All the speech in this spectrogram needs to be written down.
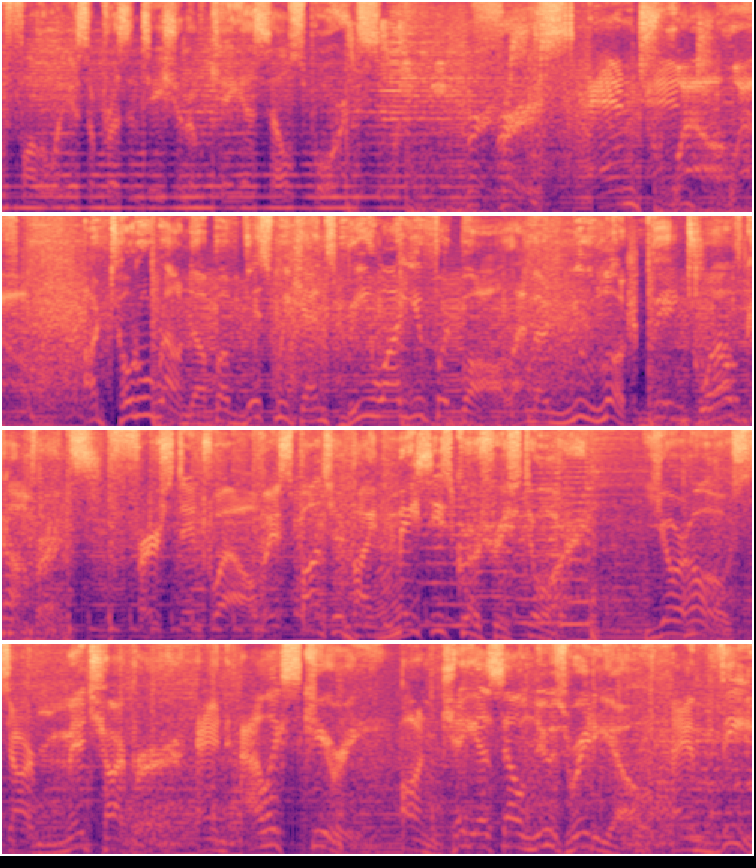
The following is a presentation of KSL Sports. First and 12. A total roundup of this weekend's BYU football and the new look Big 12 Conference. First and 12 is sponsored by Macey's Grocery Store. Your hosts are Mitch Harper and Alex Kirry on KSL News Radio and the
